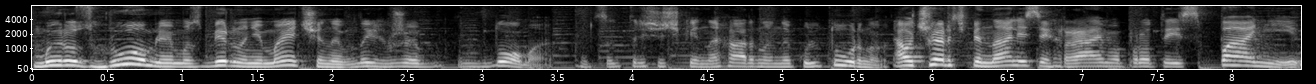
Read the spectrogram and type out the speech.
Ми розгромлюємо збірну Німеччини в них вже вдома. Це трішечки негарно і некультурно. А у чвертьфіналі зіграємо проти Іспанії.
